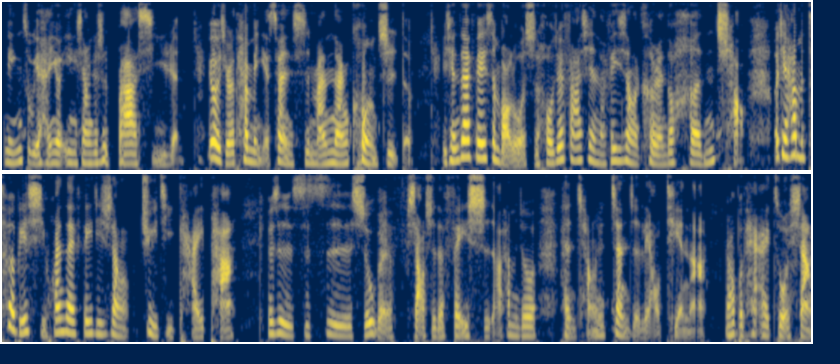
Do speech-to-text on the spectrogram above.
民族也很有印象，就是巴西人，因为我觉得他们也算是蛮难控制的。以前在飞圣保罗的时候，就会发现呢，飞机上的客人都很吵，而且他们特别喜欢在飞机上聚集开趴，就是十四、十五个小时的飞时啊，他们就很常就站着聊天啊，然后不太爱坐下。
